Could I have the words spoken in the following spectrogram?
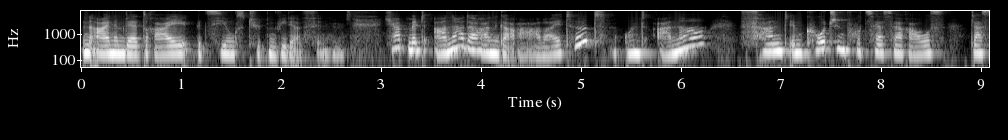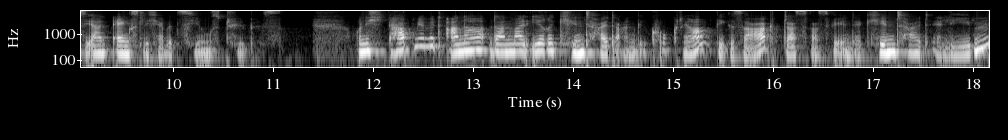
in einem der drei Beziehungstypen wiederfinden. Ich habe mit Anna daran gearbeitet und Anna fand im Coaching-Prozess heraus, dass sie ein ängstlicher Beziehungstyp ist. Und ich habe mir mit Anna dann mal ihre Kindheit angeguckt. Ja, wie gesagt, das, was wir in der Kindheit erleben,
